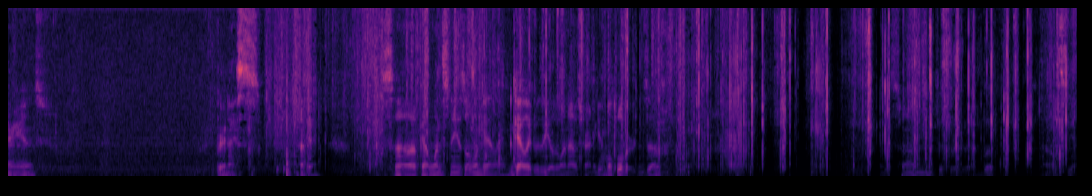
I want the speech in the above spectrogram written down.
There he is. Very nice. Okay. So I've got one Sneasel, one Gallade. Gallade was the other one I was trying to get multiple versions of. This one, just regular book. Let's see how.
